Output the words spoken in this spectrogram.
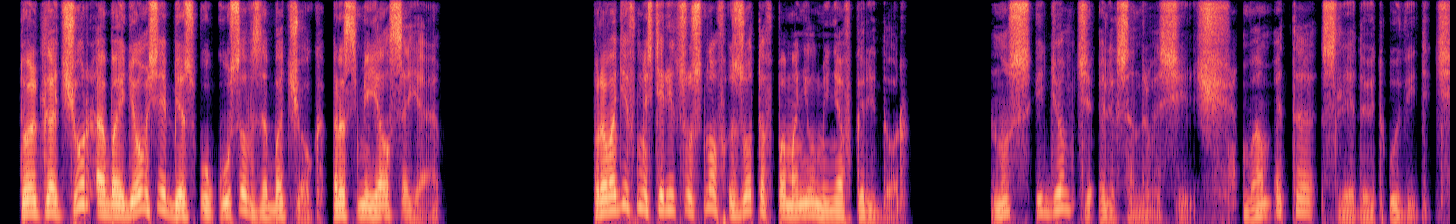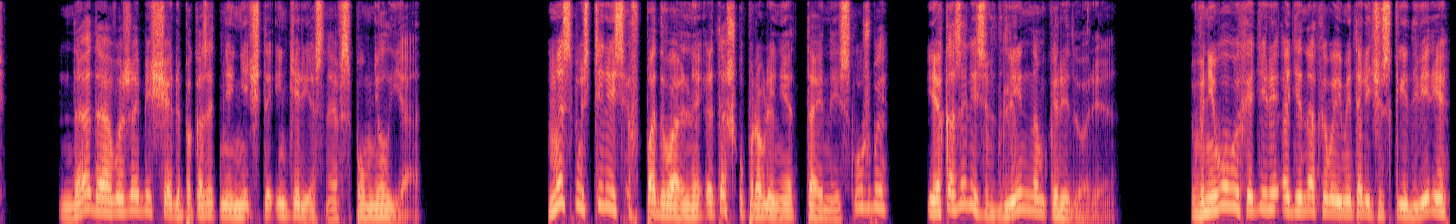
— Только чур обойдемся без укусов за бочок, — рассмеялся я. Проводив мастерицу снов, Зотов поманил меня в коридор. — Ну-с, идемте, Александр Васильевич, вам это следует увидеть. «Да-да, вы же обещали показать мне нечто интересное», — вспомнил я. Мы спустились в подвальный этаж управления тайной службы и оказались в длинном коридоре. В него выходили одинаковые металлические двери,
